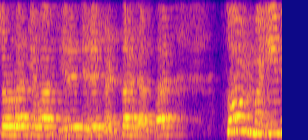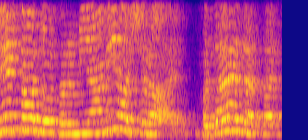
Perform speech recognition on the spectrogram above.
چودہ کے بعد دھیرے دھیرے گھٹتا جاتا ہے۔ تو مہینے کا جو درمیانی اشرا ہے، بتایا جاتا ہے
